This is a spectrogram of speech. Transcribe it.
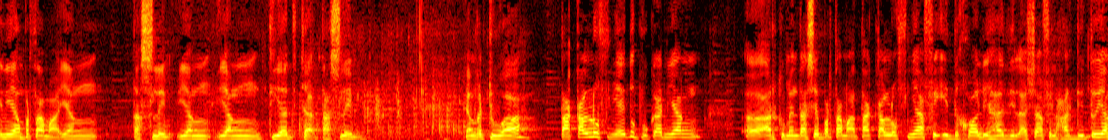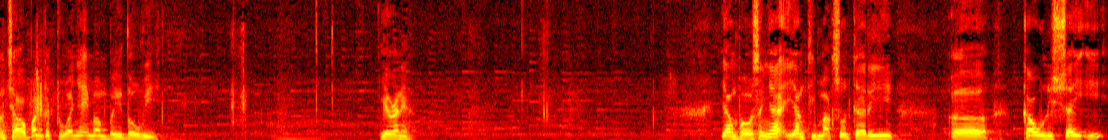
ini yang pertama, yang taslim, yang yang dia tidak taslim. Yang kedua, takallufnya itu bukan yang uh, argumentasi pertama. Takallufnya fi idkhali hadil asya fil hadid itu yang jawaban keduanya Imam Baidawi. Ya kan ya? Yang bahwasanya yang dimaksud dari uh, kaunis syai'i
